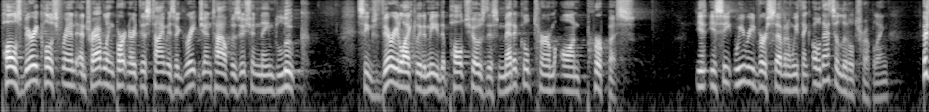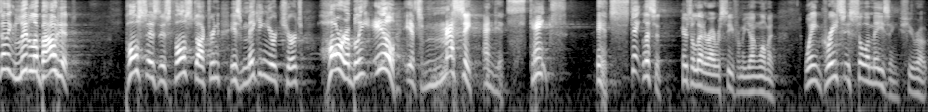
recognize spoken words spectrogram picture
Paul's very close friend and traveling partner at this time is a great Gentile physician named Luke. Seems very likely to me that Paul chose this medical term on purpose. You, you see, we read verse 7 and we think, oh, that's a little troubling. There's nothing little about it. Paul says this false doctrine is making your church horribly ill. It's messy and it stinks. It stinks. Listen, here's a letter I received from a young woman. Wayne, grace is so amazing, she wrote.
